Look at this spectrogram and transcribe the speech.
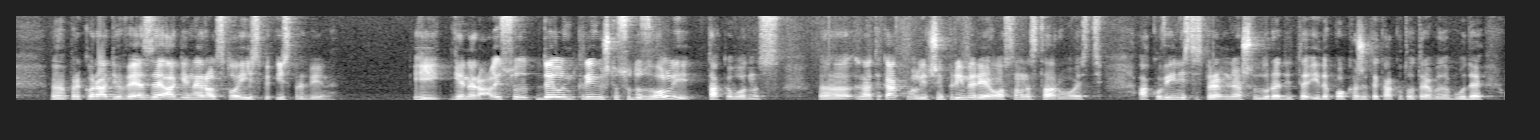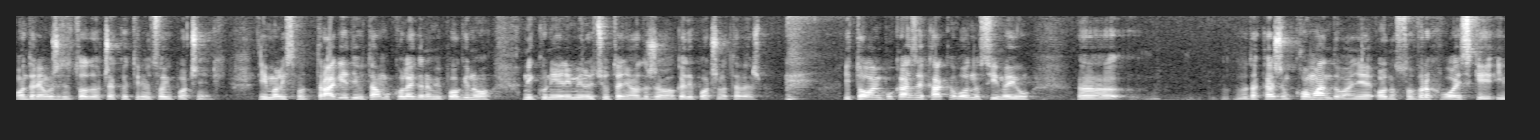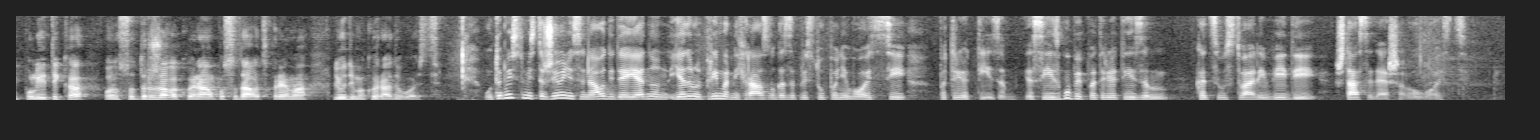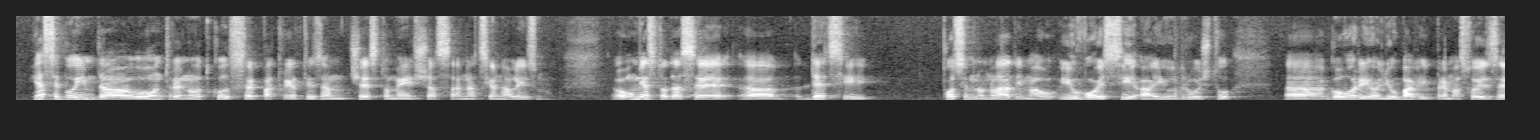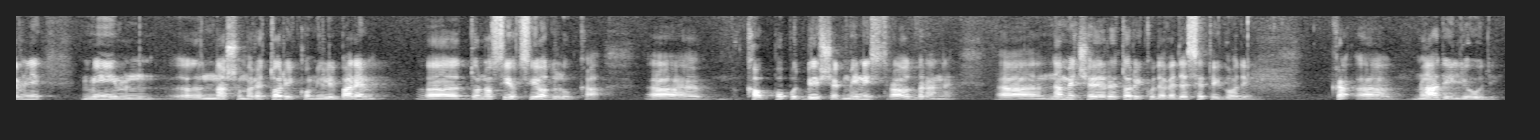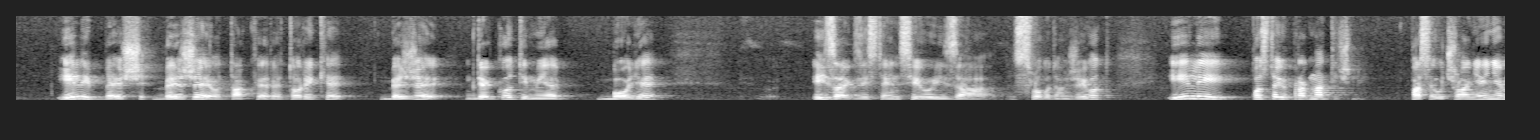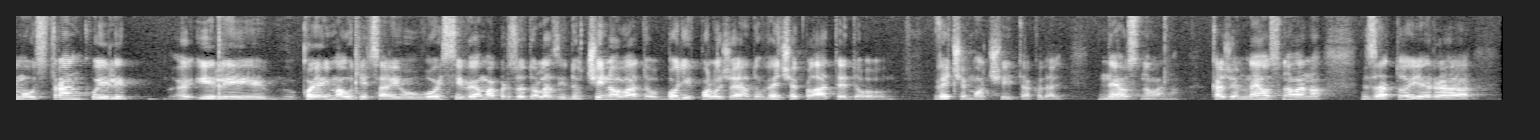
preko radio veze, a general stoji ispred bine. I generali su delom krivi što su dozvolili takav odnos e, znate kako, lični primjer je osnovna stvar u vojsci. Ako vi niste spremni nešto da uradite i da pokažete kako to treba da bude, onda ne možete to da očekujete ni od svojih počinjenih. Imali smo tragediju tamo, kolega nam je poginuo, niko nije ni minut čutanja održavao kada je počela ta vežba. I to vam pokazuje kakav odnos imaju e, da kažem, komandovanje, odnosno vrh vojske i politika, odnosno država koja je nama poslodavac prema ljudima koji rade u vojsci. U tom istom istraživanju se navodi da je jedan, jedan od primarnih razloga za pristupanje vojsci patriotizam. Ja se izgubi patriotizam kad se u stvari vidi šta se dešava u vojsci? Ja se bojim da u ovom trenutku se patriotizam često meša sa nacionalizmom. Umjesto da se deci posebno mladima i u vojsi, a i u društvu, govori o ljubavi prema svojoj zemlji, mi im našom retorikom ili barem donosioci odluka, kao poput bivšeg ministra odbrane, nameće retoriku 90. godina. Mladi ljudi ili beže od takve retorike, beže gdje god im je bolje, i za egzistenciju i za slobodan život, ili postaju pragmatični, pa se učlanjenjem u stranku ili, ili koja ima utjecaj u vojsi veoma brzo dolazi do činova, do boljih položaja, do veće plate, do veće moći i tako dalje. Neosnovano. Kažem neosnovano zato jer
